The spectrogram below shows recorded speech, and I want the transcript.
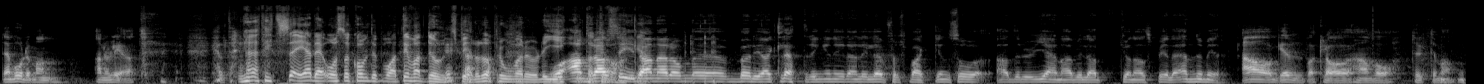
Den borde man annullerat. Jag tänkte säga det och så kom du på att det var ett dumt spel och då provade du och det gick Å andra sidan när de eh, börjar klättringen i den lilla uppförsbacken så hade du gärna velat kunna spela ännu mer. Ja, gud vad klar han var tyckte man.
